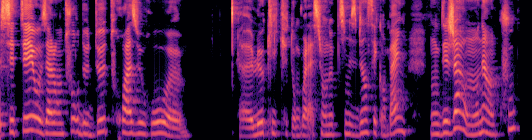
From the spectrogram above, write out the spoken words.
c'était aux alentours de 2-3 euros. le clic. Donc voilà, si on optimise bien ces campagnes, donc déjà on a un coût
